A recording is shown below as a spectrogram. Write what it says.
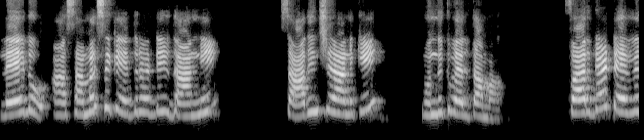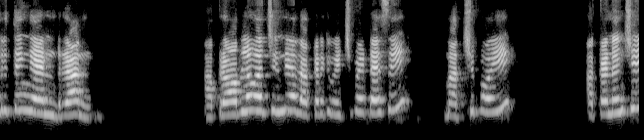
లేదు ఆ సమస్యకి ఎదురొడ్డి దాన్ని సాధించడానికి ముందుకు వెళ్తామా? ఫర్గెట్ ఎవ్రీథింగ్ అండ్ రన్ ఆ ప్రాబ్లం వచ్చింది అది అక్కడికి విడిచిపెట్టేసి మర్చిపోయి అక్కడ నుంచి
